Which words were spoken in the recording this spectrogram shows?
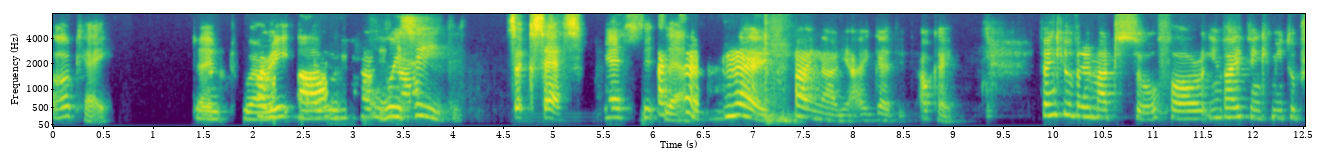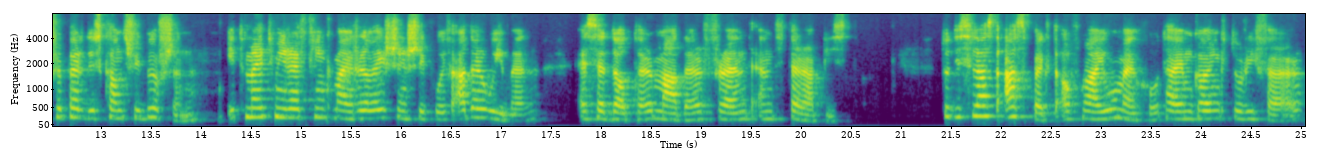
Okay. Don't worry. we see it. Success. Yes, it's ah, there. Great. Finally, I get it. Okay. Thank you very much, Sue, for inviting me to prepare this contribution. It made me rethink my relationship with other women as a daughter, mother, friend, and therapist. To this last aspect of my womanhood, I am going to refer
